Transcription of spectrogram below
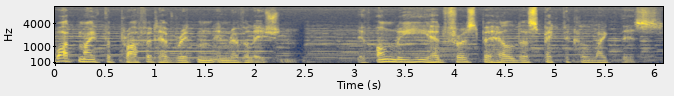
what might the prophet have written in Revelation if only he had first beheld a spectacle like this?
